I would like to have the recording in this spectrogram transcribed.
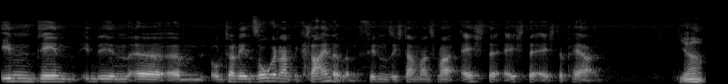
in den, in den, äh, ähm, unter den sogenannten kleineren finden sich dann manchmal echte, echte, echte Perlen. Ja,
